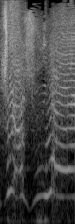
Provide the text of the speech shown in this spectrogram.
Jesus!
